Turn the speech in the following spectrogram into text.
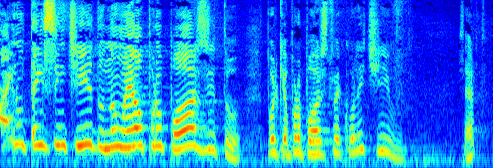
mas não tem sentido, não é o propósito, porque o propósito é coletivo, certo?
